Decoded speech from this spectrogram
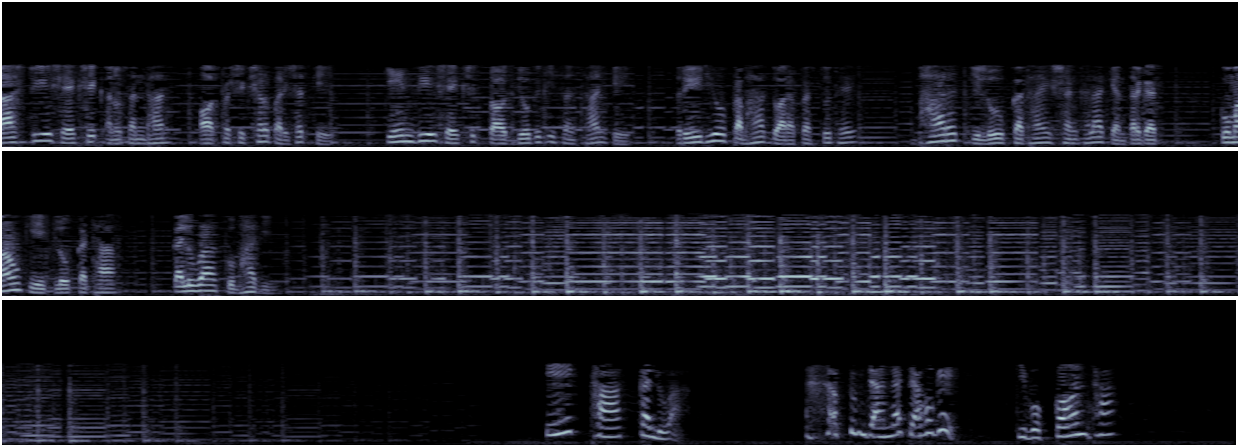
राष्ट्रीय शैक्षिक अनुसंधान और प्रशिक्षण परिषद के केंद्रीय शैक्षिक प्रौद्योगिकी संस्थान के रेडियो प्रभाग द्वारा प्रस्तुत है भारत की लोक कथाएँ श्रृंखला के अंतर्गत कुमाऊं की एक लोक कथा कलुआ कुभागी। जानना चाहोगे कि वो कौन था?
